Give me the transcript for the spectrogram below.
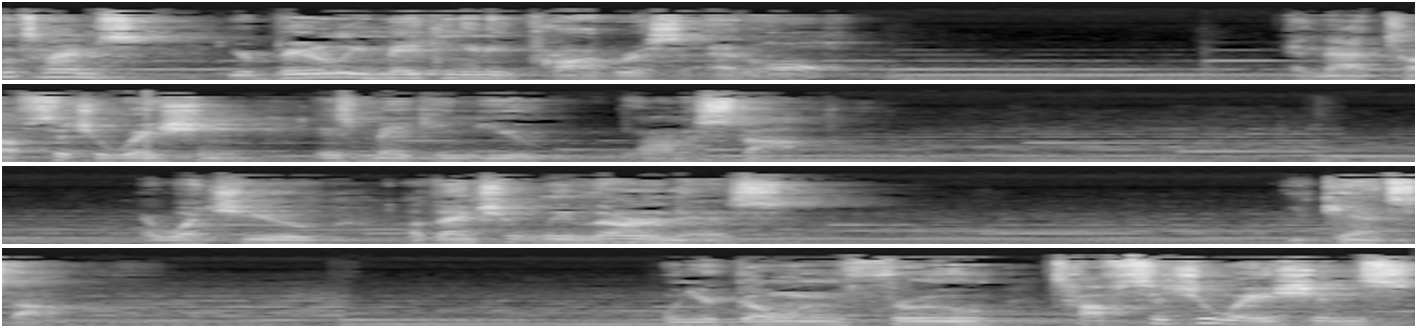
Sometimes you're barely making any progress at all. And that tough situation is making you want to stop. And what you eventually learn is you can't stop. When you're going through tough situations,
